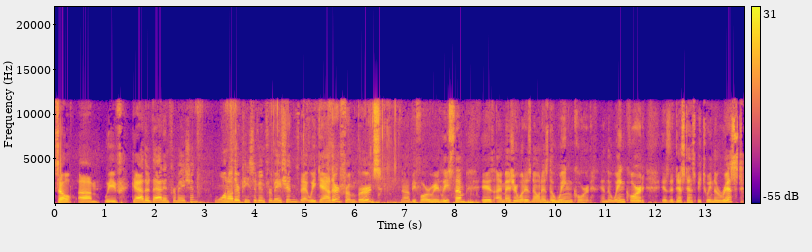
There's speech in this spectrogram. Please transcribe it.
So um, we've gathered that information. One other piece of information that we gather from birds uh, before we release them is I measure what is known as the wing chord. And the wing chord is the distance between the wrist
